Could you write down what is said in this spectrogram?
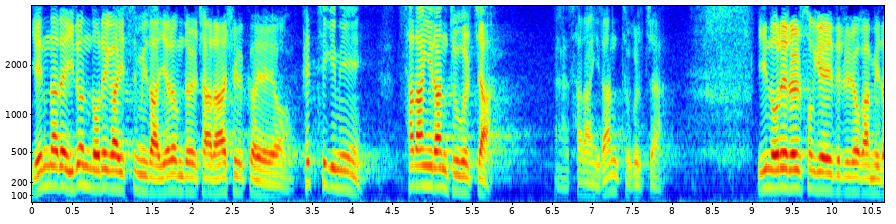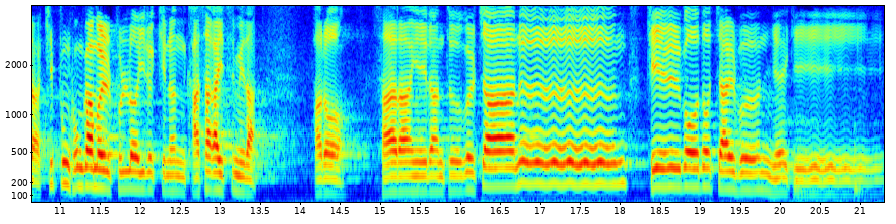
옛날에 이런 노래가 있습니다. 여러분들 잘 아실 거예요. 패티김이 사랑이란 두 글자. 아, 사랑이란 두 글자. 이 노래를 소개해 드리려고 합니다. 깊은 공감을 불러일으키는 가사가 있습니다. 바로 사랑이란 두 글자는 길고도 짧은 얘기,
